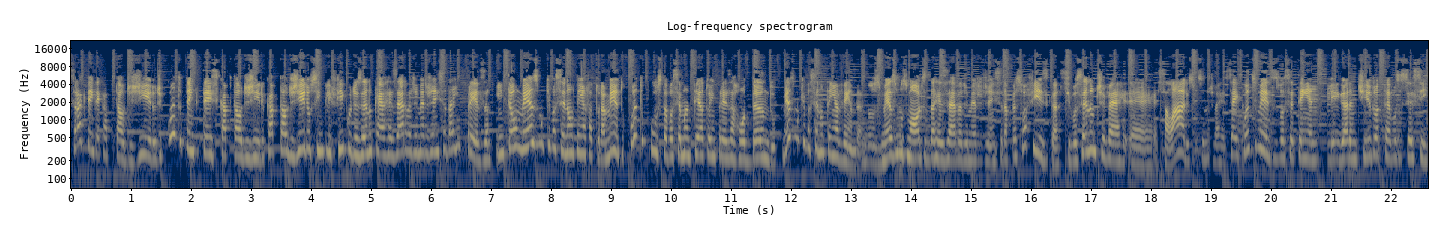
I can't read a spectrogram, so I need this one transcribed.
Será que tem que ter capital de giro? De quanto tem que ter esse capital de giro? capital de giro eu simplifico dizendo que é a reserva de emergência da empresa. Então, mesmo que você não tenha faturamento, quanto custa você manter a tua empresa rodando, mesmo que você não tenha venda? Nos mesmos moldes da reserva de emergência da pessoa física. Se você não tiver é, salário, se você não tiver receita, quantos meses você tem ali garantido até você se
